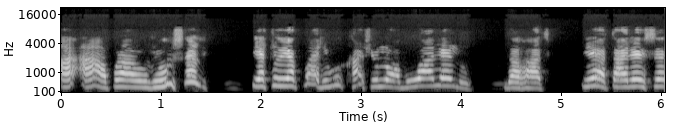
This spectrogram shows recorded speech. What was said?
આ આપણા રૂમ છે ને એટલું એક પાડ્યું ખાસું લોબું આલેલું દવા એ અત્યારે છે.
